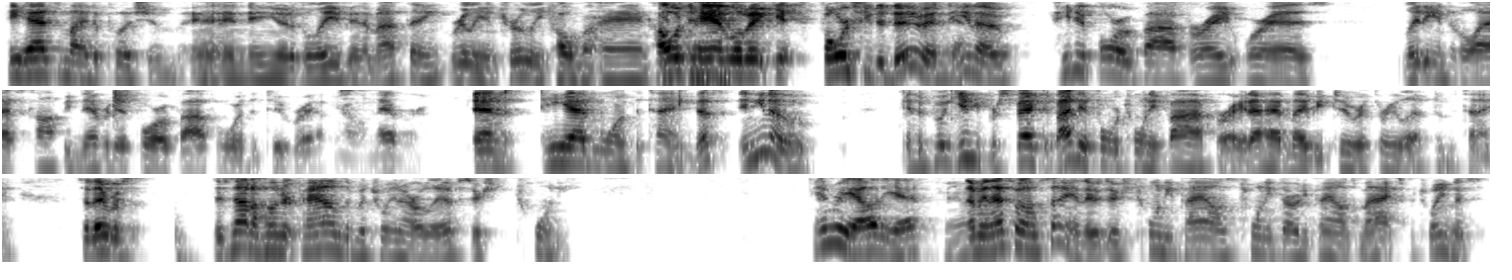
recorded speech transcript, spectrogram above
he had somebody to push him and, Yeah. and, and you know to believe in him. And I think really and truly, Hold my hand. hold your hand a little bit, force you to do. And Yeah. you know, he did 405 for eight, whereas leading into the last comp, he never did 405 for more than two reps. No, never. And he had more of the tank. That's and you know, and to put, give you perspective, I did 425 for eight. I had maybe two or three left in the tank. So there was, there's not 100 pounds in between our lifts. There's 20. In reality, yeah. yeah. I mean, that's what I'm saying. There, there's 20 pounds, 20, 30 pounds max between us.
